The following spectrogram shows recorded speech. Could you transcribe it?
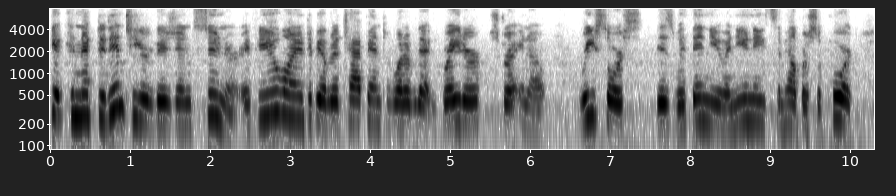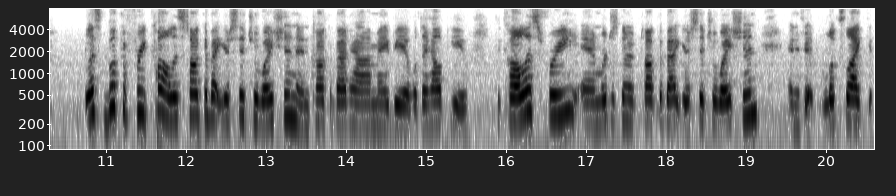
get connected into your vision sooner, if you wanted to be able to tap into whatever that greater, you know, resource is within you, and you need some help or support let's book a free call. Let's talk about your situation and talk about how I may be able to help you. The call is free, and we're just going to talk about your situation. And if it looks like,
